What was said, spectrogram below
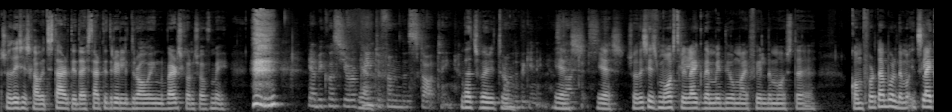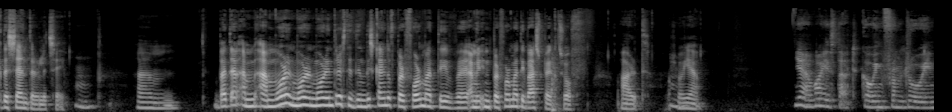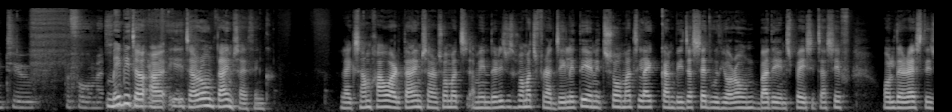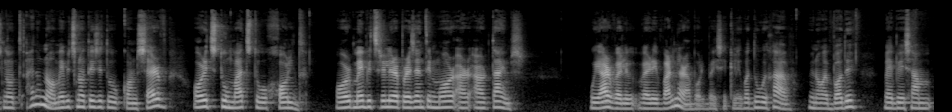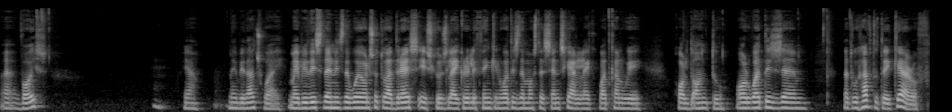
So this is how it started. I started really drawing versions of me. Yeah, because you're a Yeah. painter from the starting, That's very true. from the beginning. Yes, yes. So this is mostly like the medium I feel the most uh, comfortable. The mo- it's like the center, let's say. Um, but I'm I'm more and more and more interested in this kind of performative. Uh, I mean, in performative aspects of art. So yeah, Yeah, why is that? Going from drawing to performance? Maybe it's our, our, it's our own times, I think. Like somehow our times are so much, I mean, there is so much fragility and it's so much like can be just said with your own body in space. It's as if all the rest is not, I don't know, maybe it's not easy to conserve or it's too much to hold. Or maybe it's really representing more our, our times. We are very, very vulnerable, basically. What do we have? You know, a body, maybe some uh, voice. Mm. Yeah, maybe that's why. Maybe this then is the way also to address issues, like really thinking what is the most essential, like what can we hold on to, or what is um, that we have to take care of.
